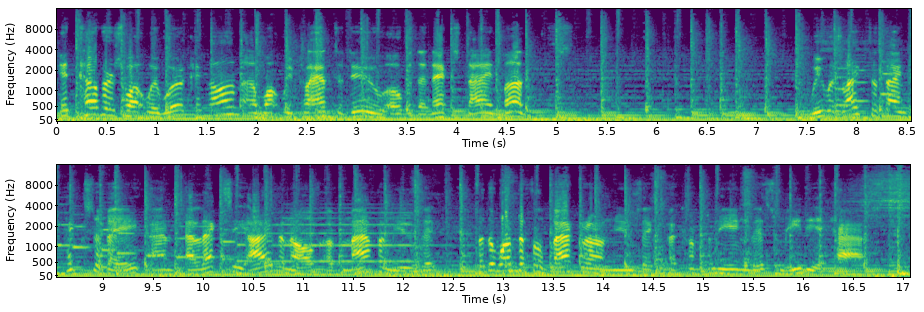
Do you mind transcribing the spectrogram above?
It covers what we're working on and what we plan to do over the next nine months. We would like to thank Pixabay and Alexei Ivanov of Mappa Music for the wonderful background music accompanying this media cast.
